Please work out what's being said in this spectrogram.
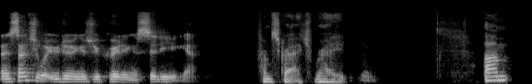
And essentially what you're doing is you're creating a city again. From scratch right. Um,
